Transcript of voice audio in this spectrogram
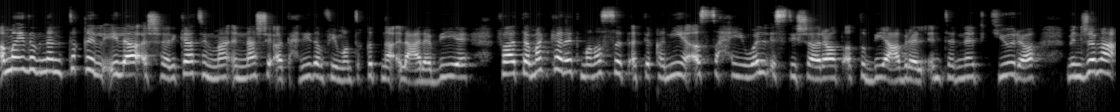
أما إذا بدنا ننتقل إلى الشركات الناشئة تحديدا في منطقتنا العربية فتمكنت منصة التقنية الصحي والاستشارات الطبية عبر الإنترنت كيورا من جمع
